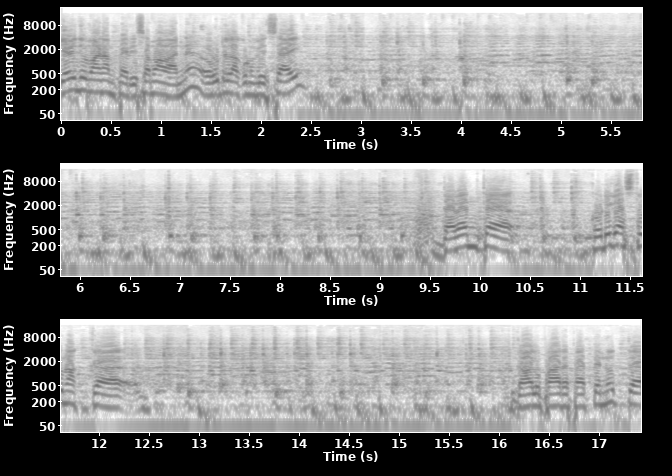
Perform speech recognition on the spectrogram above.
ගෙවිදු මානම් පැරි. සමවන්න. ඔහුට ලකුණු 20යි දැවන්ත කොඩිගස් තුනක් අ, ගාලු පාර පැත්තෙනුත් අ,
